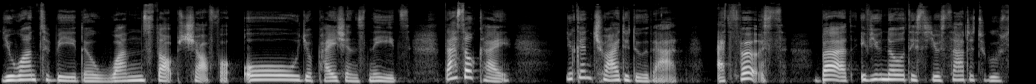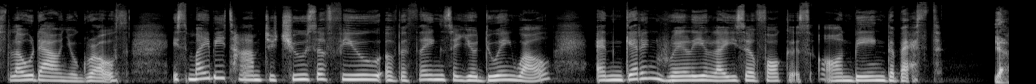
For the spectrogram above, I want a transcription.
You want to be the one stop shop for all your patients' needs. That's okay. You can try to do that at first. But if you notice you started to slow down your growth, it's maybe time to choose a few of the things that you're doing well and getting really laser focused on being the best. Yeah,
